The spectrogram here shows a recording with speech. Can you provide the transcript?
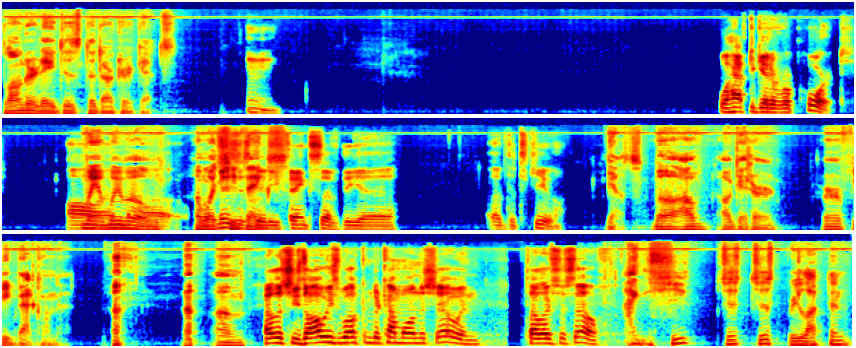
The longer it ages, the darker it gets. Mm. We'll have to get a report on We- we will, uh, on what she Mrs. Diddy thinks. thinks of the uh, of the tequila. Yes. Well, I'll I'll get her her feedback on that. um, her she's always welcome to come on the show and tell us herself. I she just just reluctant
